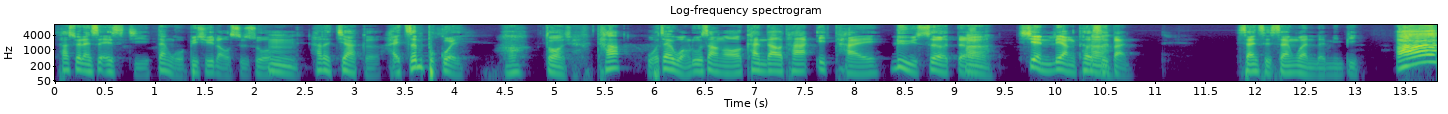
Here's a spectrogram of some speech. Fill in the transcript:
它虽然是 S 级，但我必须老实说，嗯，它的价格还真不贵啊。多少钱？它。我在网络上哦看到它一台绿色的限量特仕版，三十三万人民币啊！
